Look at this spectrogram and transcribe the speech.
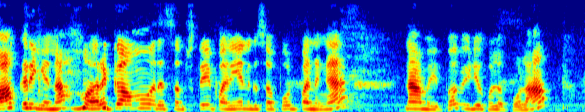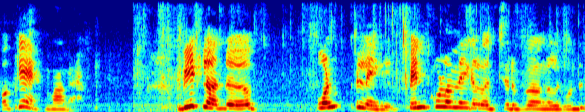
பார்க்குறீங்கன்னா மறக்காமல் ஒரு சப்ஸ்கிரைப் பண்ணி எனக்கு சப்போர்ட் பண்ணுங்கள் நாம் இப்போ வீடியோக்குள்ளே போகலாம் ஓகே வாங்க. வீட்டில் வந்து பொன் பிள்ளைகள் பெண் குழந்தைகள் வச்சுருப்பவங்களுக்கு வந்து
